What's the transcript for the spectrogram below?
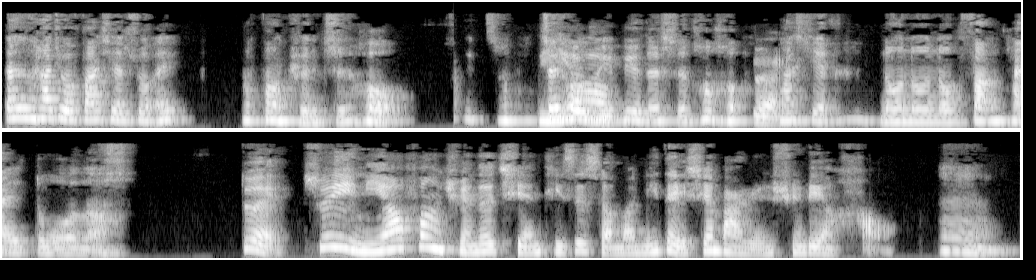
但是他就发现说，哎，他放权之后，最后 review 的时候，对，发现 no no no 放太多了。对，所以你要放权的前提是什么？你得先把人训练好。嗯，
